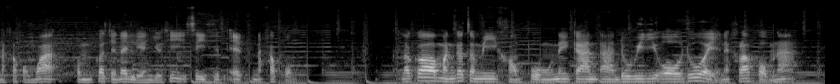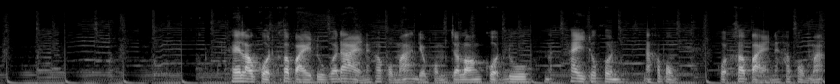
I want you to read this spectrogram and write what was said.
นะครับผมว่าผมก็จะได้เหรียญอยู่ที่ 41 นะครับผม แล้วก็มันก็จะมีของปุ่มในการดูวิดีโอด้วยนะครับผมนะ ให้เรากดเข้าไปดูก็ได้นะครับผมอะเดี๋ยวผมจะลองกดดูให้ทุกคนนะครับผมกดเข้าไปนะครับผมอะ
